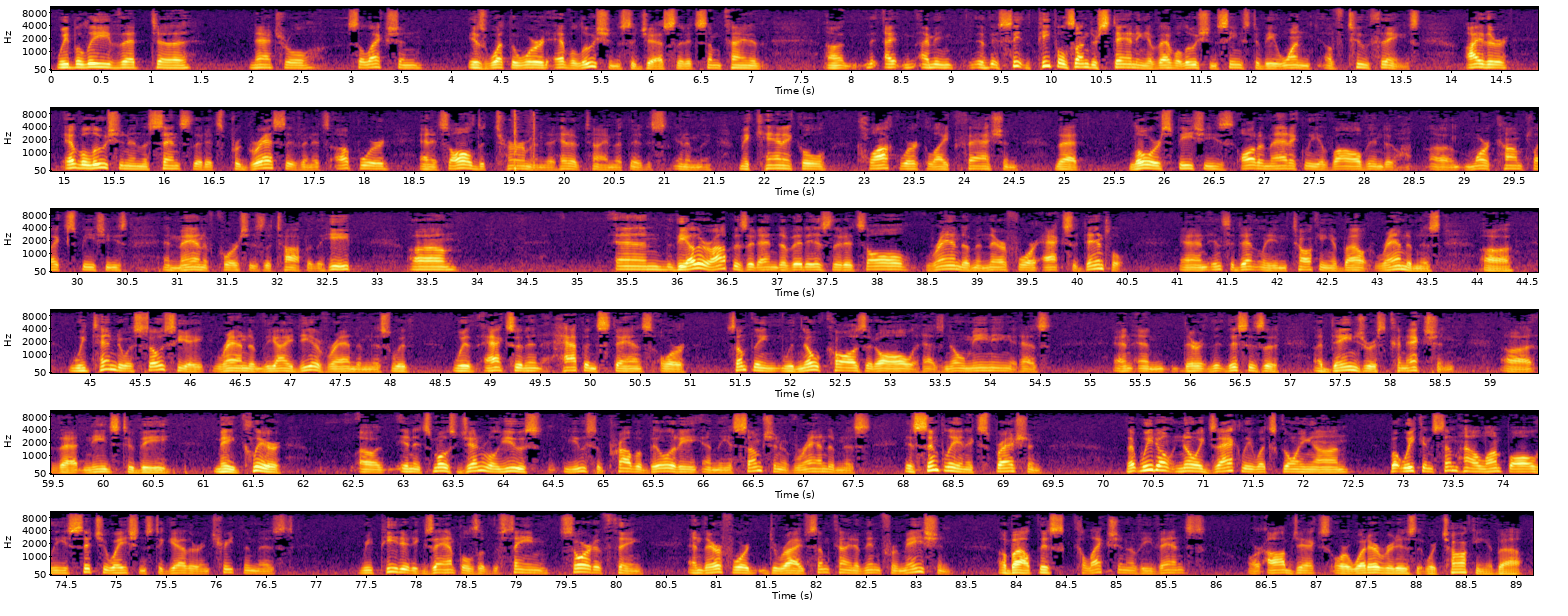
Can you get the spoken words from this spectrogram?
we believe that uh, natural selection is what the word evolution suggests, that it's some kind of uh, I, I, mean, people's understanding of evolution seems to be one of two things. Either evolution in the sense that it's progressive and it's upward and it's all determined ahead of time, that it's in a mechanical, clockwork like fashion, that lower species automatically evolve into uh, more complex species, and man, of course, is the top of the heap. Um, and the other opposite end of it is that it's all random and therefore accidental. And incidentally, in talking about randomness, uh, we tend to associate random, the idea of randomness, with, with accident, happenstance, or something with no cause at all. It has no meaning. It has, and and there, this is a, a dangerous connection uh, that needs to be made clear uh, in its most general use, use of probability and the assumption of randomness is simply an expression that we don't know exactly what's going on, but we can somehow lump all these situations together and treat them as repeated examples of the same sort of thing, and therefore derive some kind of information about this collection of events or objects or whatever it is that we're talking about.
